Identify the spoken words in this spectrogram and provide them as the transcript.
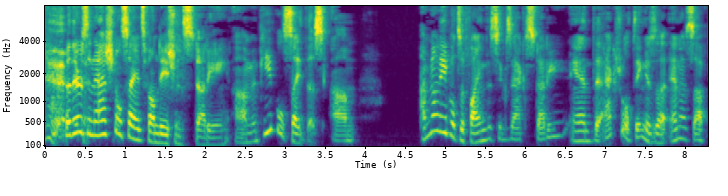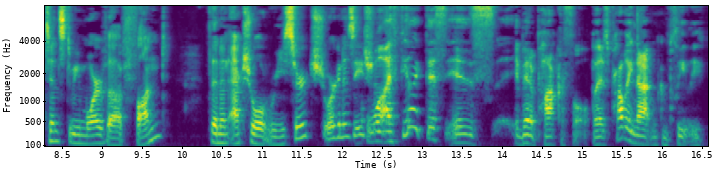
But there's a National Science Foundation study, um, and people cite this. Um, I'm not able to find this exact study, and the actual thing is that NSF tends to be more of a fund than an actual research organization. well, I feel like this is a bit apocryphal, but it's probably not completely.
